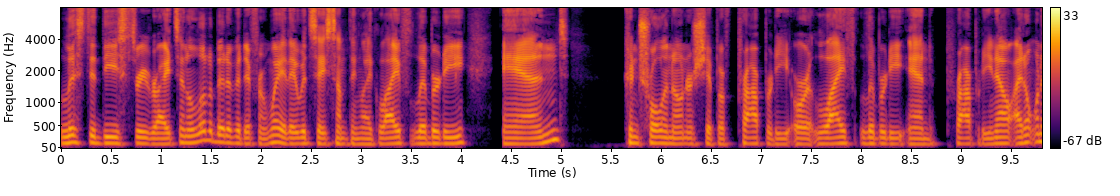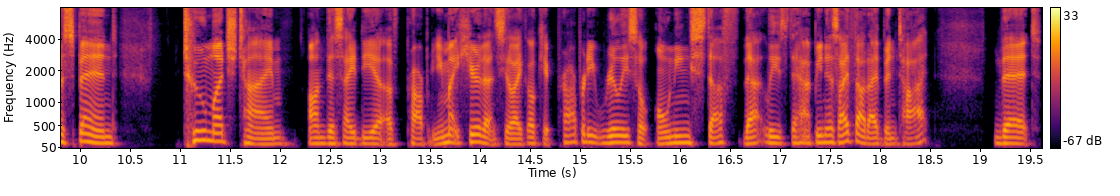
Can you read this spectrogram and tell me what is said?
listed these three rights in a little bit of a different way. They would say something like life, liberty, and control and ownership of property, or life, liberty, and property. Now, I don't want to spend too much time on this idea of property. You might hear that and say, like, okay, property really? So owning stuff that leads to happiness? I thought I'd been taught that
